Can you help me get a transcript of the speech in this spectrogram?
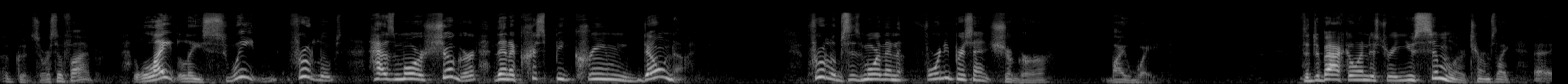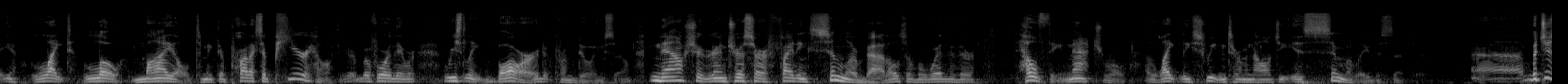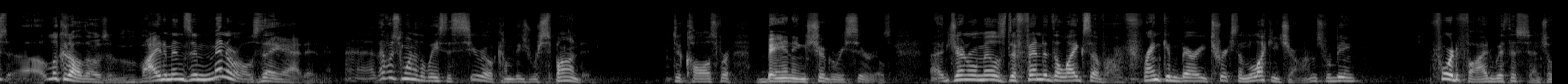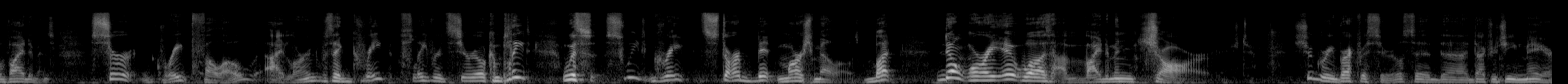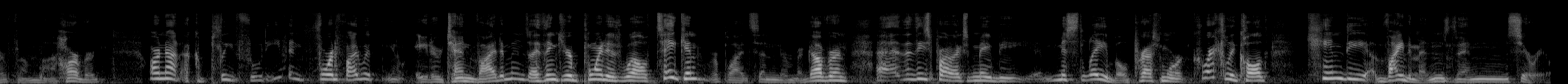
a good source of fiber. Lightly sweetened, Froot Loops has more sugar than a Krispy Kreme donut. Froot Loops is more than 40% sugar by weight. The tobacco industry used similar terms like uh, you know, light, low, mild to make their products appear healthier before they were recently barred from doing so. Now sugar interests are fighting similar battles over whether their healthy, natural, lightly sweetened terminology is similarly deceptive. Uh, but just uh, look at all those vitamins and minerals they added. Uh, that was one of the ways the cereal companies responded to calls for banning sugary cereals. Uh, General Mills defended the likes of Franken Berry Trix and Lucky Charms for being fortified with essential vitamins. Sir Grapefellow, I learned, was a grape-flavored cereal complete with sweet grape star-bit marshmallows. But don't worry, it was vitamin-charged. Sugary breakfast cereal, said uh, Dr. Jean Mayer from uh, Harvard, are not a complete food, even fortified with you know, 8 or 10 vitamins. I think your point is well taken, replied Senator McGovern, uh, that these products may be mislabeled, perhaps more correctly called candy vitamins than cereals.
